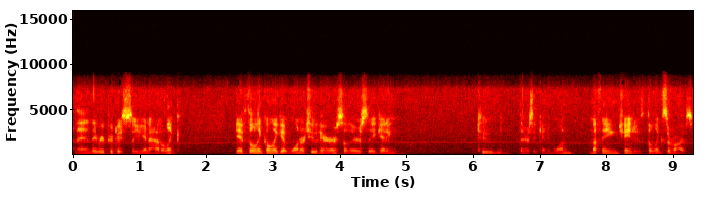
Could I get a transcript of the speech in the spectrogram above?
and then they reproduce. So you're going to add a lynx. If the lynx only get one or two hare, so there's it getting two, there's it getting one, nothing changes. The lynx survives.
